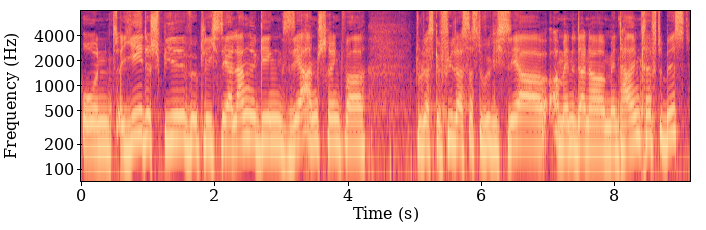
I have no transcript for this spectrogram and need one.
und jedes Spiel wirklich sehr lange ging, sehr anstrengend war du das Gefühl hast, dass du wirklich sehr am Ende deiner mentalen Kräfte bist,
